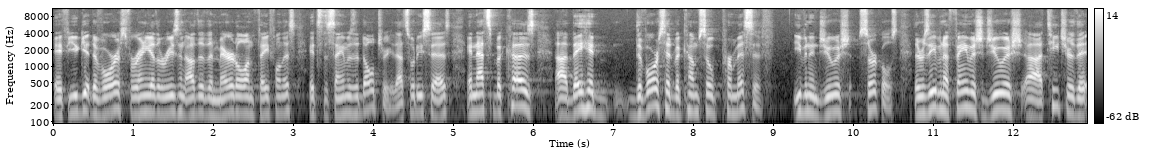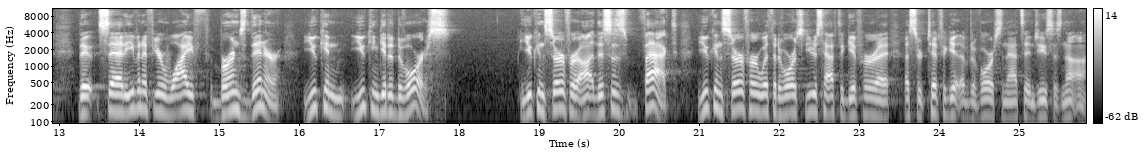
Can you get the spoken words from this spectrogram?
if you get divorced for any other reason other than marital unfaithfulness, it's the same as adultery. That's what he says. And that's because uh, they had, divorce had become so permissive even in Jewish circles. There was even a famous Jewish uh, teacher that, that said, even if your wife burns dinner, you can, you can get a divorce. You can serve her, uh, this is fact. You can serve her with a divorce. You just have to give her a, a certificate of divorce, and that's it. And Jesus says, Nuh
